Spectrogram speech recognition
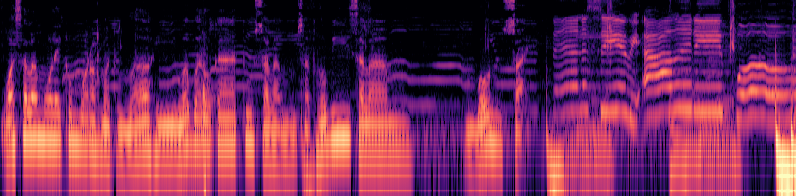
Wassalamualaikum warahmatullahi wabarakatuh. Salam satu hobi, salam bonsai. Fantasy reality, whoa.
